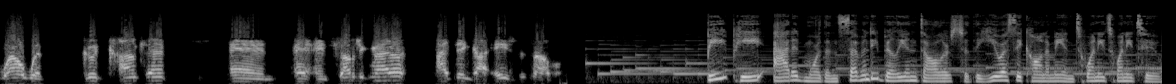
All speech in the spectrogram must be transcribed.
well with good content and, and, and subject matter, I think I aced this album. BP added more than $70 billion to the U.S. economy in 2022.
